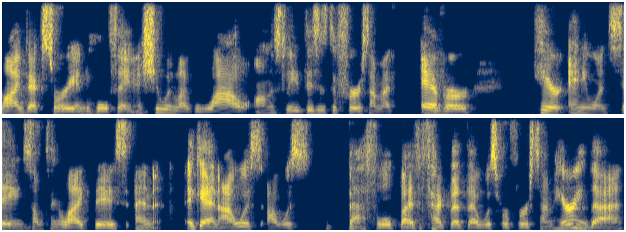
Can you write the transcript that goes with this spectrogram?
my backstory and the whole thing and she was like wow honestly this is the first time i've ever hear anyone saying something like this. And again i was i was baffled by the fact that that was her first time hearing that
